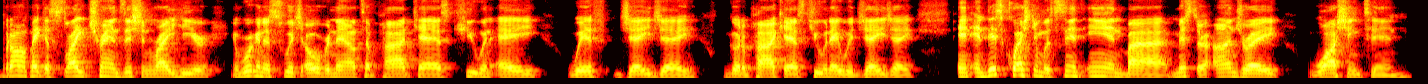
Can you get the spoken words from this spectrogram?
but I'll make a slight transition right here. And we're going to switch over now to podcast Q&A with JJ. We go to podcast Q&A with JJ. And, and this question was sent in by Mr. Andre Washington.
